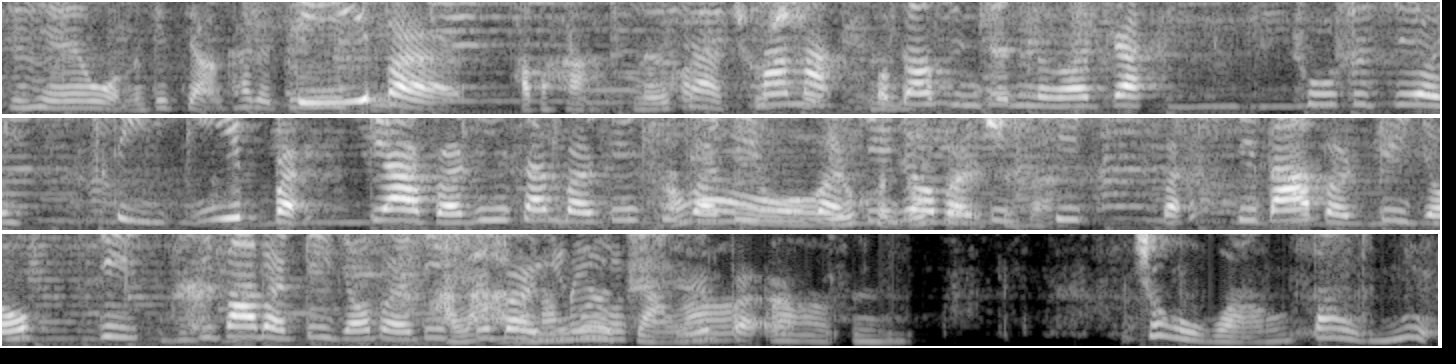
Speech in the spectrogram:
今天我们就讲它的第一本，好不好？哪吒出世。妈妈，我告诉你，这哪吒出世就有第一本、第二本、第三本、第四本、第五本、第六本、第七本、第八本、第九。第第八本、第九本、第十本，一共有十本。嗯嗯。纣王暴虐，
